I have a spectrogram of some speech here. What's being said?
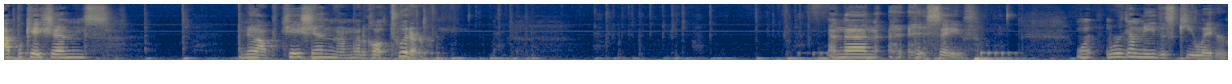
applications, new application, I'm going to call it Twitter. And then hit save. We're, we're going to need this key later.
